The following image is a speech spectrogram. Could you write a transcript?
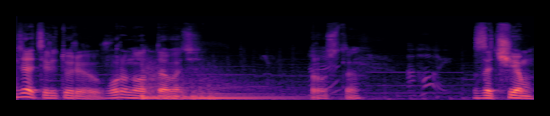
Нельзя территорию ворону отдавать. Просто. Зачем?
